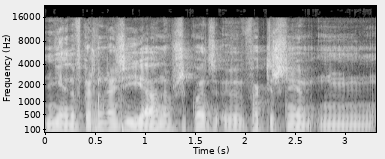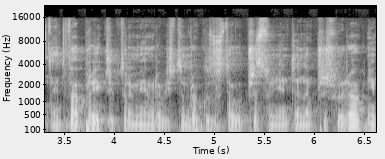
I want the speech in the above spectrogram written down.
Nie, no w każdym razie ja na przykład y, faktycznie mm, dwa projekty, które miałem robić w tym roku zostały przesunięte na przyszły rok. Nie,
